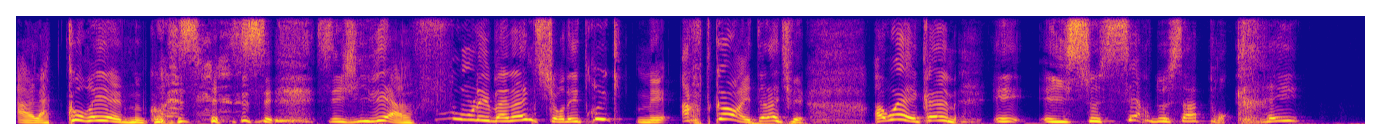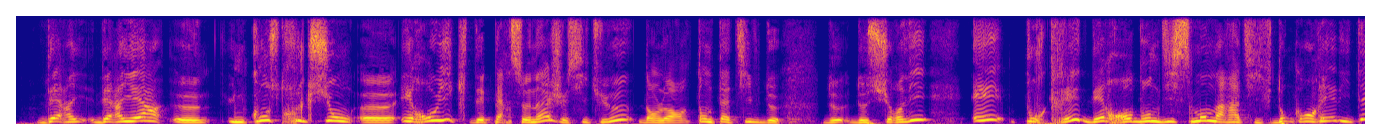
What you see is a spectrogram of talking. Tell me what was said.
à la coréenne, quoi. C'est- j'y vais à fond les bananes sur des trucs, mais hardcore. Et t'es là, tu fais, ah ouais, quand même. Et, et il se sert de ça pour créer derrière, euh, une construction euh, héroïque des personnages, si tu veux, dans leur tentative de, de, survie, et pour créer des rebondissements narratifs. Donc en réalité,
